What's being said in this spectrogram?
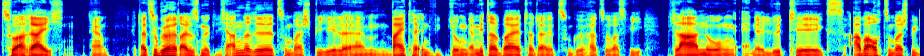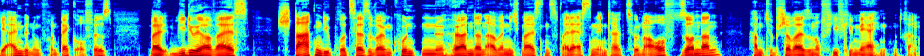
zu erreichen. Ja. Dazu gehört alles mögliche andere, zum Beispiel ähm, Weiterentwicklung der Mitarbeiter. Dazu gehört sowas wie Planung, Analytics, aber auch zum Beispiel die Einbindung von Backoffice. Weil, wie du ja weißt, starten die Prozesse beim Kunden, hören dann aber nicht meistens bei der ersten Interaktion auf, sondern haben typischerweise noch viel, viel mehr hinten dran.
